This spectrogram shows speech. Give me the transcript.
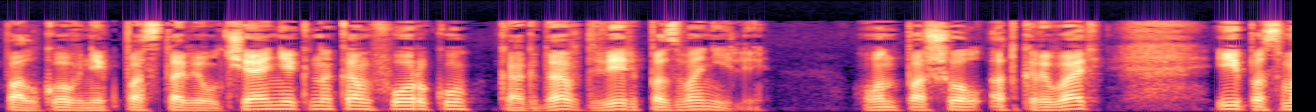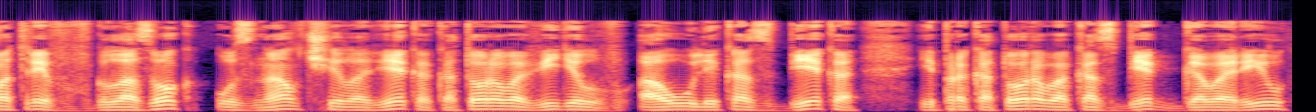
Полковник поставил чайник на конфорку, когда в дверь позвонили. Он пошел открывать и, посмотрев в глазок, узнал человека, которого видел в ауле Казбека и про которого Казбек говорил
